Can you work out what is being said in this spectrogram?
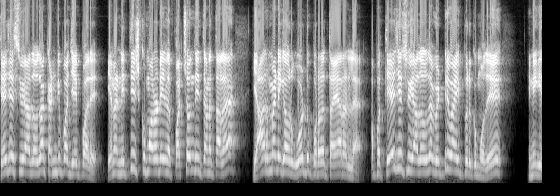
தேஜஸ்வி யாதவ் தான் கண்டிப்பா ஜெயிப்பாரு. ஏன்னா நிதிஷ்குமாரோட இந்த பச்சொந்தித்தனத்தால யாருமே இன்னைக்கு அவர் ஓட்டு போடுறது தயாரில்ல. அப்ப தேஜஸ்வி யாதவ் தான் வெற்றி வாய்ப்பு இருக்கும்போது இன்னைக்கு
